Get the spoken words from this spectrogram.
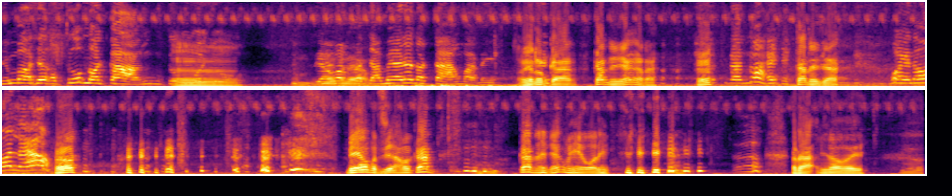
นี่มาเชื่อกับทูบนอนกลางตัวหัวอยู่เดี๋ยวว่าประจำแม่ได้ตอนกลางบัดนี้เอาไว้ตรงกลางกั้นอย่างยังอะนะเฮ้กันหน่อยกั้นอย่างยังปล่อยนอนแล้วเฮ้ แมวมันจะเอากั้นกั้นอย่างยังแมวนี่เออนะพี่น้องเอ้ยเออ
